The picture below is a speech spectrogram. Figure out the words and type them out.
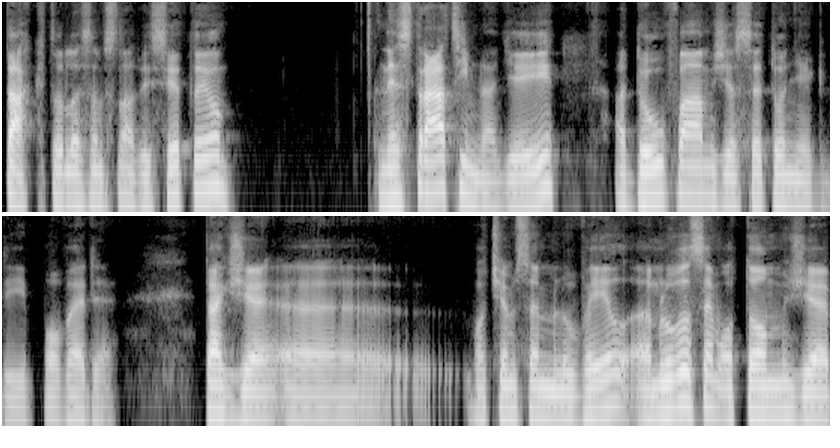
Tak, tohle jsem snad vysvětlil. Nestrácím naději a doufám, že se to někdy povede. Takže eh, o čem jsem mluvil? Eh, mluvil jsem o tom, že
